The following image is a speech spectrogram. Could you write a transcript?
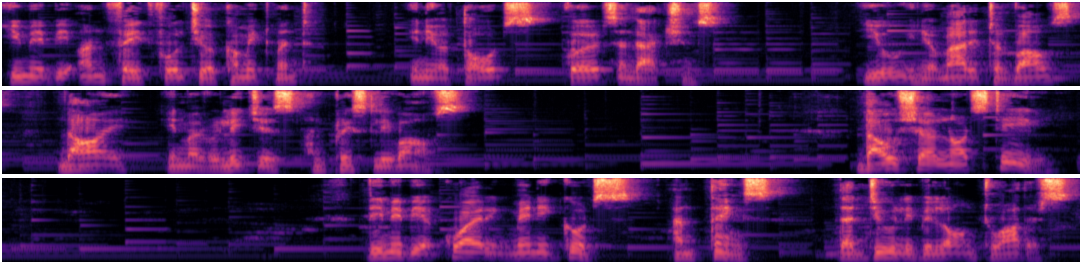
You may be unfaithful to your commitment in your thoughts, words, and actions. You in your marital vows, I in my religious and priestly vows. Thou shalt not steal. We may be acquiring many goods and things that duly belong to others.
